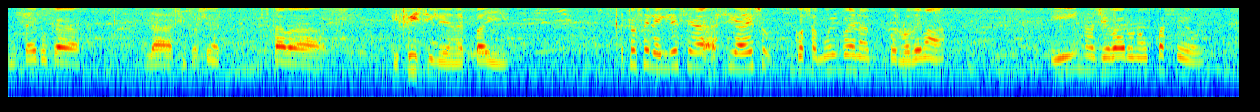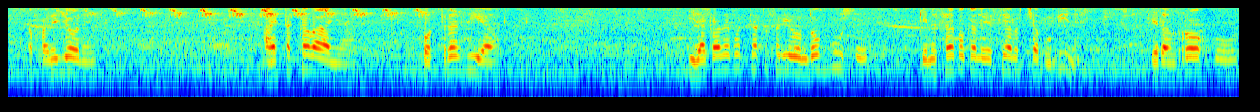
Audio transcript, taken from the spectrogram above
En esa época la situación estaba difícil en el país. Entonces la iglesia hacía eso, cosa muy buena por lo demás, y nos llevaron a un paseo a Farellones, a estas cabañas, por tres días, y de acá de Puente Alto salieron dos buses, que en esa época le decían los chapulines, que eran rojos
